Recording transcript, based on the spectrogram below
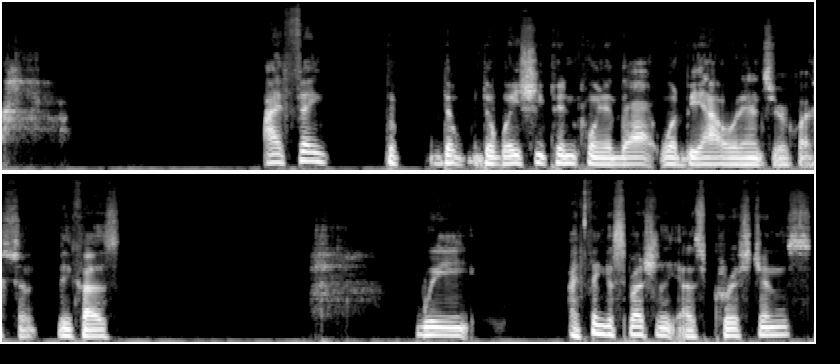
I think the, the the way she pinpointed that would be how I would answer your question because we, I think, especially as Christians,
